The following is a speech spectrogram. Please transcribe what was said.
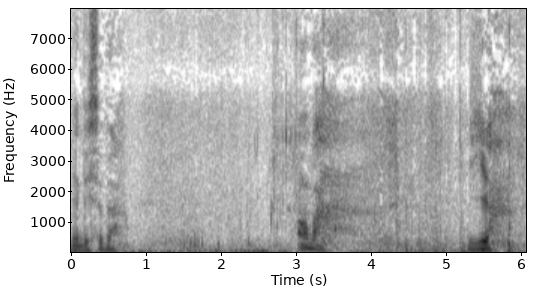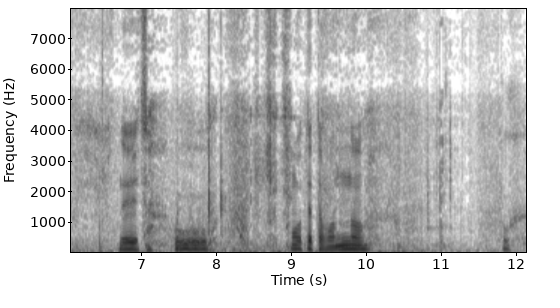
Іди сюди. Оба. Є. Дивіться. У-у-у. От это воно. Фух.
